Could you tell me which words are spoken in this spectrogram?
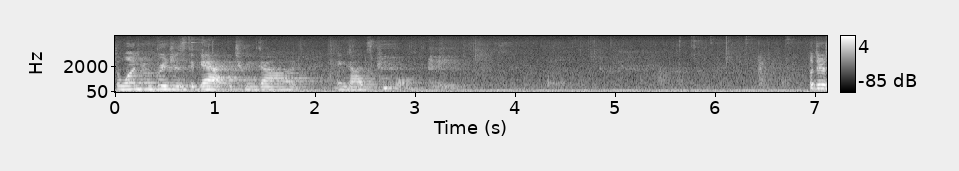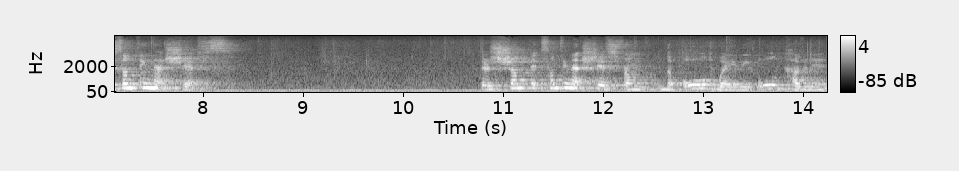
the one who bridges the gap between God and God's people. But there's something that shifts. There's something that shifts from the old way, the old covenant,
